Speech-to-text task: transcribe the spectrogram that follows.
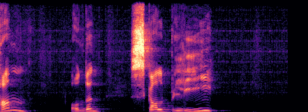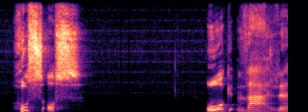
Han, Ånden, skal bli hos oss og være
